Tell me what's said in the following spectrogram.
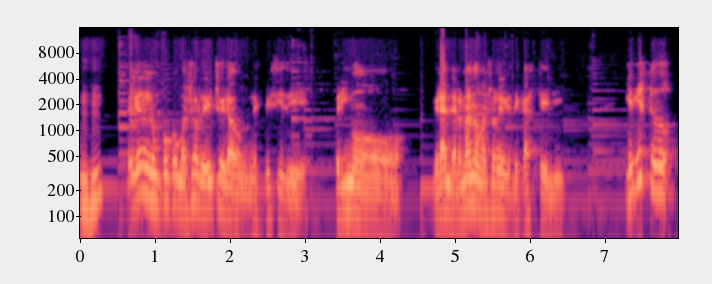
Belgrano era un poco mayor, de hecho era una especie de primo, grande hermano mayor de, Castelli. Y había estado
